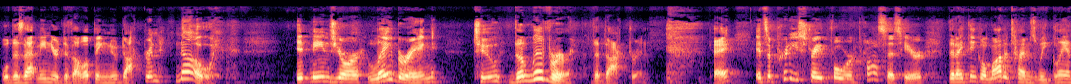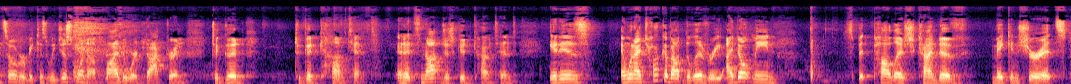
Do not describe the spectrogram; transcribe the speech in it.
Well, does that mean you're developing new doctrine? No. It means you're laboring to deliver the doctrine. Okay? It's a pretty straightforward process here that I think a lot of times we glance over because we just want to apply the word doctrine to good to good content. And it's not just good content. It is and when I talk about delivery, I don't mean spit polish kind of making sure it's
